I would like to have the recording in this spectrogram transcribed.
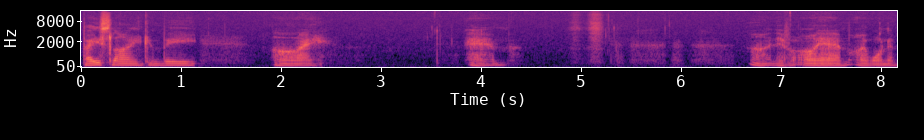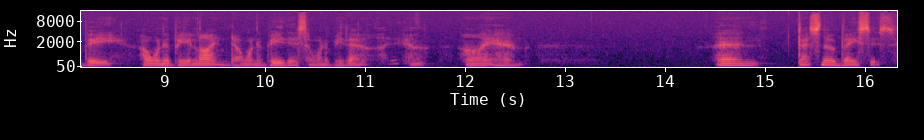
baseline can be I am. Uh, therefore, I am, I want to be. I want to be enlightened, I want to be this, I want to be that. Yeah? I am. And that's no basis.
